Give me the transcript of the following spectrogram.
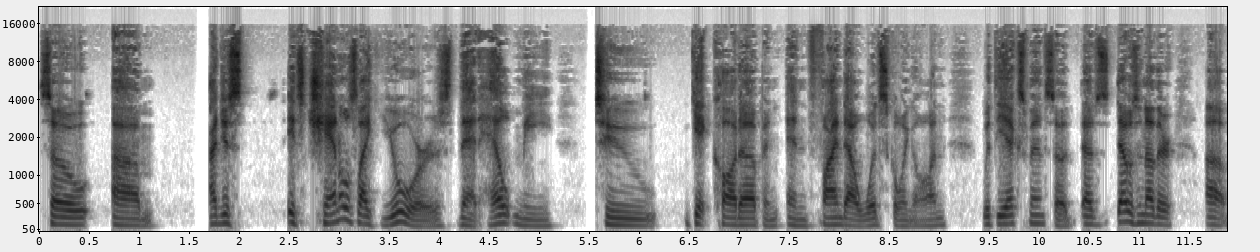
so um, I just it's channels like yours that help me to get caught up and and find out what's going on with the X Men. So that's that was another uh,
